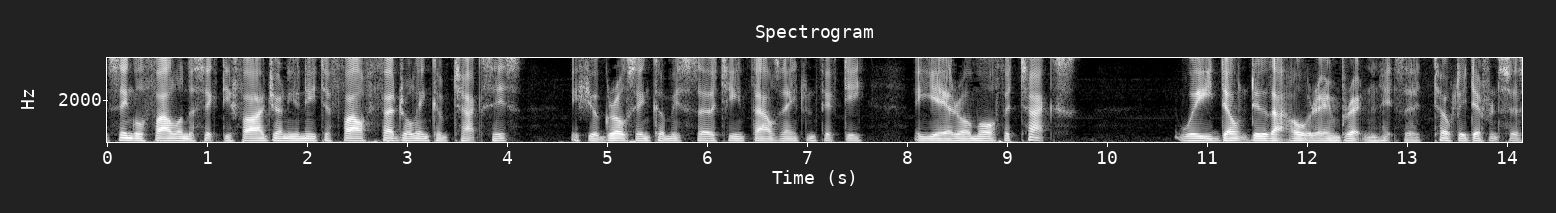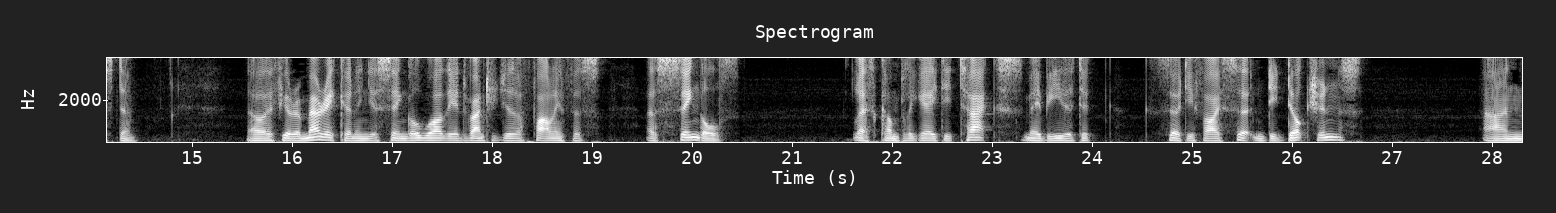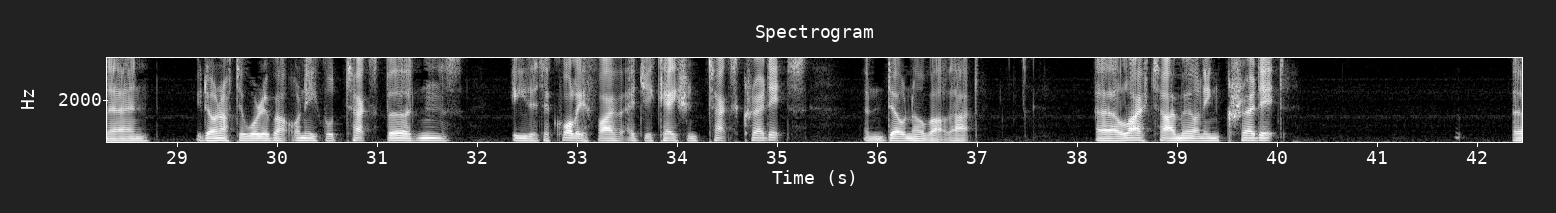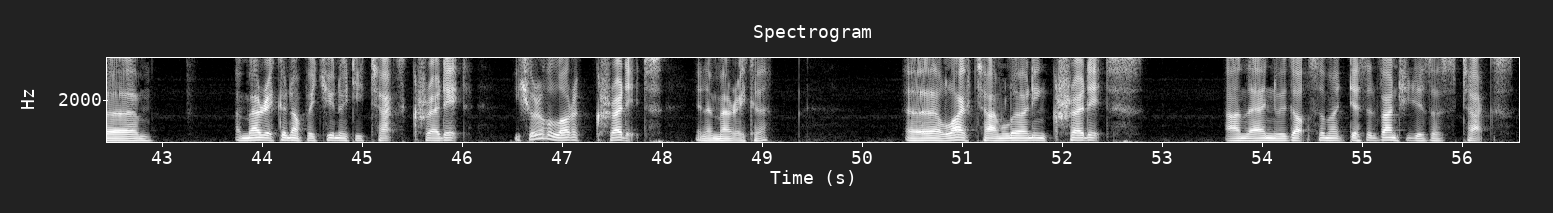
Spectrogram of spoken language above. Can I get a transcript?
single file under 65. Generally, you need to file federal income taxes if your gross income is 13,850 a year or more for tax. We don't do that over here in Britain. It's a totally different system. Now, if you're American and you're single, what are the advantages of filing for as singles? Less complicated tax, maybe either to certify certain deductions, and then you don't have to worry about unequal tax burdens, either to qualify for education tax credits, and don't know about that. Uh, lifetime earning credit um, American Opportunity Tax Credit. You sure have a lot of credits in America. Uh, lifetime learning credits. And then we've got some disadvantages of tax.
